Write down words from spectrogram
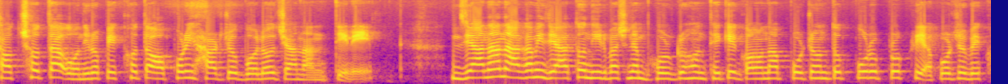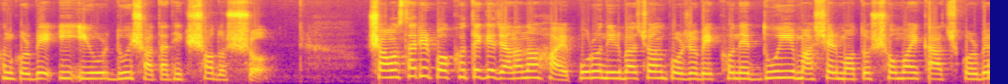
স্বচ্ছতা ও নিরপেক্ষতা অপরিহার্য বলেও জানান তিনি। জানান, আগামী জাতীয় নির্বাচনে ভোট গ্রহণ থেকে গণনা পর্যন্ত পুরো প্রক্রিয়া পর্যবেক্ষণ করবে ইইউর দুই শতাধিক সদস্য। সংস্থাটির পক্ষ থেকে জানানো হয়, পুরো নির্বাচন পর্যবেক্ষণে দুই মাসের মতো সময় কাজ করবে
